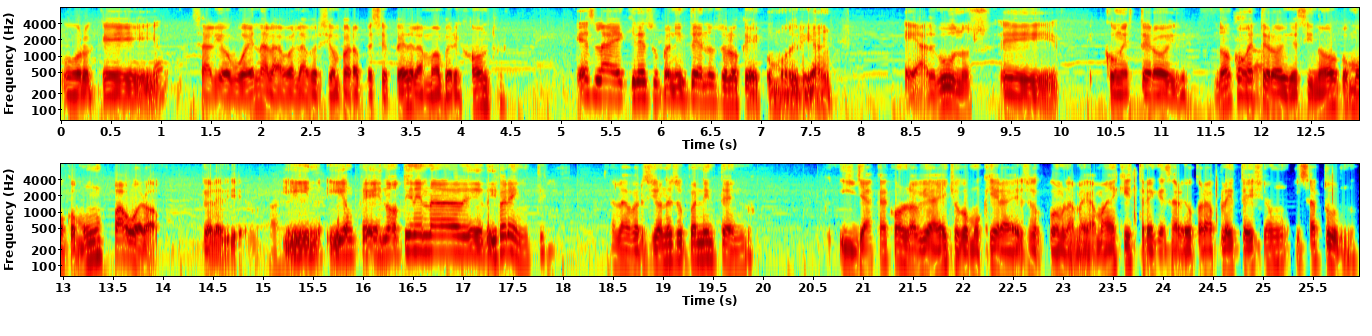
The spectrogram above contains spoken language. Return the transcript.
porque salió buena la, versión para PSP de la Maverick Hunter. Es la X de Super Nintendo, solo que, como dirían eh, algunos, eh, con esteroides. No con esteroides, sino como, como un power-up que le dieron. Y, y, aunque no tiene nada de diferente a la versión de Super Nintendo, y ya Capcom lo había hecho como quiera eso con la Mega Man X3 que salió para PlayStation y Saturno.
